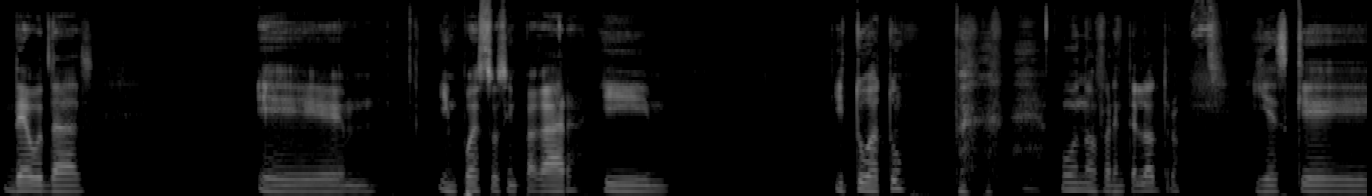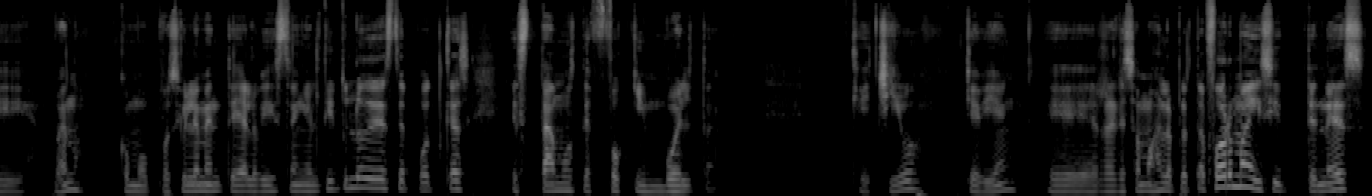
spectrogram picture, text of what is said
deudas, eh, impuestos sin pagar y, y tú a tú, uno frente al otro. Y es que, bueno, como posiblemente ya lo viste en el título de este podcast, estamos de fucking vuelta. Qué chivo, qué bien. Eh, regresamos a la plataforma y si tenés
